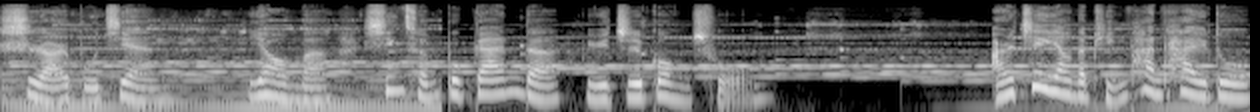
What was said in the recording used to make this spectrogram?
视而不见，要么心存不甘地与之共处。而这样的评判态度，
